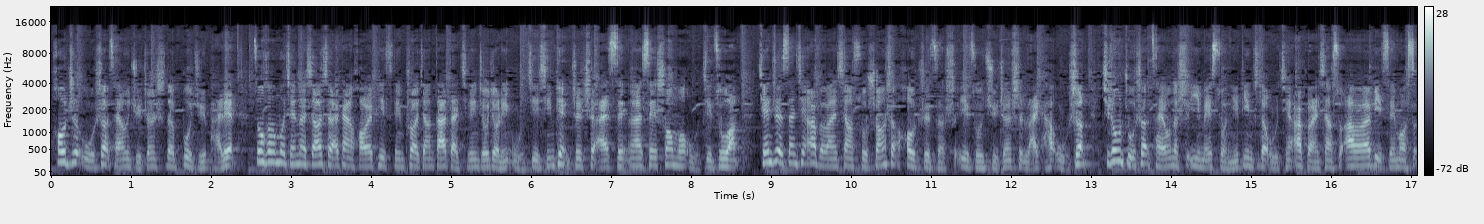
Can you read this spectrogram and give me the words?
后置五摄采用矩阵式的。的布局排列。综合目前的消息来看，华为 P40 Pro 将搭载麒麟990 5G 芯片，支持 S C N I C 双模 5G 组网，前置三千二百万像素双摄，后置则是一组矩阵式徕卡五摄。其中主摄采用的是一枚索尼定制的五千二百万像素 RYYB CMOS，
